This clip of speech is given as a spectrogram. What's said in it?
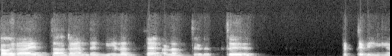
கவராயத்தால அந்த நீளத்தை அளந்தெடுத்து கட்டுவீங்க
